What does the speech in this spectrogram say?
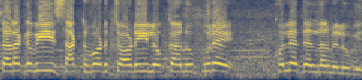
ਸੜਕ ਵੀ 60 ਫੁੱਟ ਚੌੜੀ ਲੋਕਾਂ ਨੂੰ ਪੂਰੇ ਖੁੱਲੇ ਦਿਲ ਨਾਲ ਮਿਲੂਗੀ।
